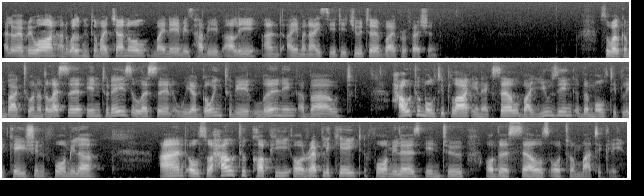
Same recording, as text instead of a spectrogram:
Hello everyone and welcome to my channel. My name is Habib Ali and I am an ICT tutor by profession. So welcome back to another lesson. In today's lesson we are going to be learning about how to multiply in Excel by using the multiplication formula and also how to copy or replicate formulas into other cells automatically.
